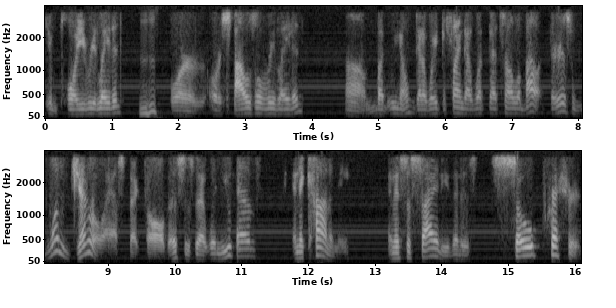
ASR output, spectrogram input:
employee related mm-hmm. or or spousal related. Um, but you know, got to wait to find out what that's all about. There is one general aspect to all this: is that when you have an economy and a society that is so pressured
